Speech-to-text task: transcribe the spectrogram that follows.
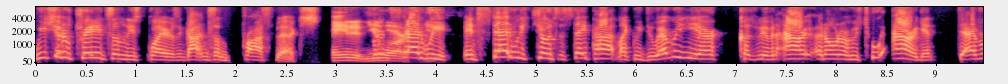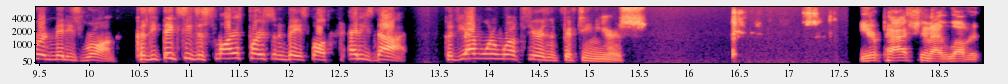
We should have traded some of these players and gotten some prospects. Hayden, But you are instead we instead we chose to stay pat like we do every year because we have an ar- an owner who's too arrogant to ever admit he's wrong because he thinks he's the smartest person in baseball and he's not because you haven't won a World Series in 15 years. You're passionate. I love it.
